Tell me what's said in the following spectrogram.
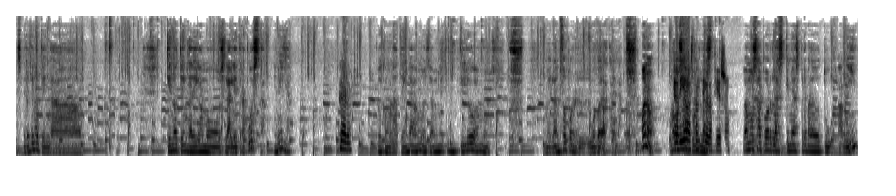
espero que no tenga... Que no tenga, digamos, la letra puesta en ella. Claro. Pues como la tenga, vamos, ya me meto un tiro, vamos. Me lanzo por el hueco de la escalera. Bueno, vamos Sería a por bastante las- gracioso. Vamos a por las que me has preparado tú a mí.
